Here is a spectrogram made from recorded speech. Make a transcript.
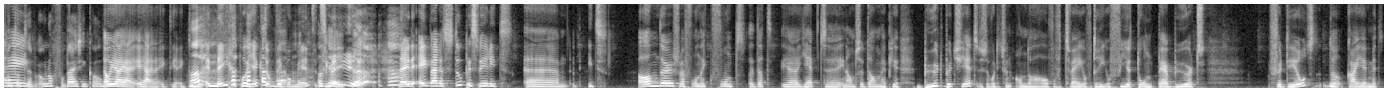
Want Nee. dat heb ik ook nog voorbij zien komen. Oh ja, ja, ja ik, ik doe negen projecten op dit moment. Beetje- Nee, de eetbare stoep is weer iets, iets anders. Waarvan ik vond dat je, je hebt eh, in Amsterdam heb je buurtbudget. Dus er wordt iets van anderhalf of twee of drie of vier ton per buurt verdeeld. Dan kan je met,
